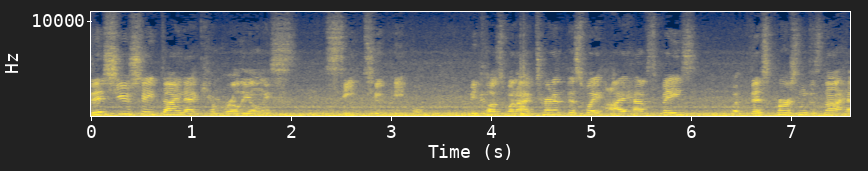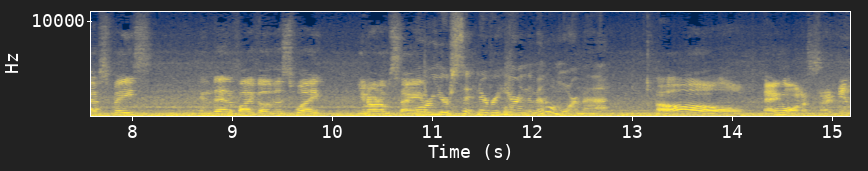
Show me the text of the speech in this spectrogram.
this U-shaped dinette can really only seat two people because when I turn it this way, I have space, but this person does not have space. And then if I go this way, you know what I'm saying? Or you're sitting over here in the middle more, Matt. Oh, hang on a second.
